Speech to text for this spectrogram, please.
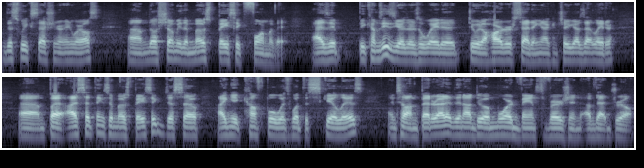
this week's session or anywhere else, um, they'll show me the most basic form of it. As it becomes easier, there's a way to do it a harder setting. I can show you guys that later. Um, but I set things to most basic just so I can get comfortable with what the skill is until I'm better at it. Then I'll do a more advanced version of that drill.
